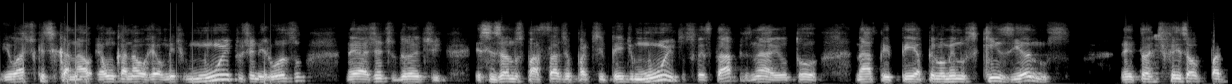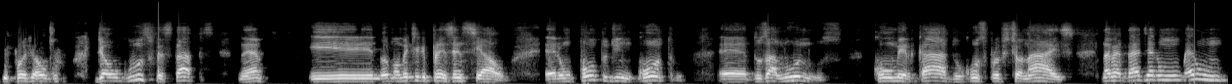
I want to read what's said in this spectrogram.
Eu acho que esse canal é um canal realmente muito generoso. Né? A gente, durante esses anos passados, eu participei de muitos festaps, né? Eu estou na APP há pelo menos 15 anos? Então a gente fez, participou de, alguns, de alguns festaps, né? E normalmente ele presencial. Era um ponto de encontro é, dos alunos com o mercado, com os profissionais. Na verdade, era um, era um,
